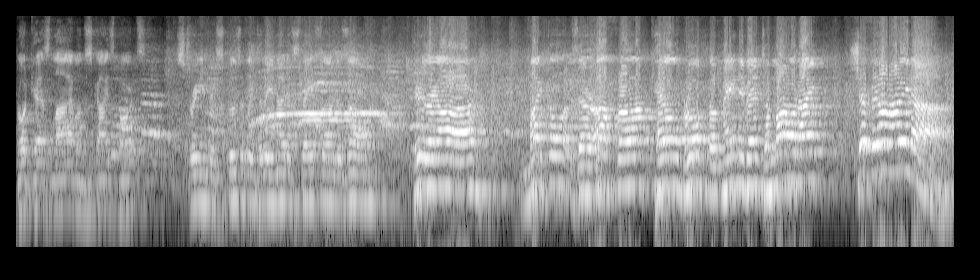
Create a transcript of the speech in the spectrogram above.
broadcast live on Sky Sports, streamed exclusively to the United States on DAZN, here they are, Michael Zerafa, Kell Brook, the main event tomorrow night, Sheffield Arena.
